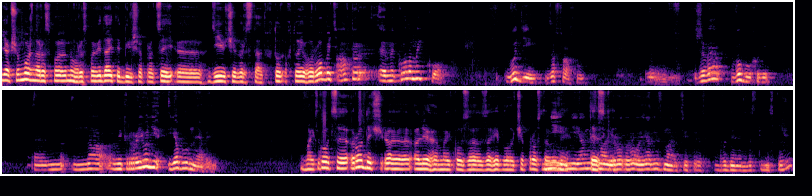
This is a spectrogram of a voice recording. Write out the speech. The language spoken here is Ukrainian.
Якщо можна, ну, розповідайте більше про цей е, діючий верстат. Хто, хто його робить? Автор е, Микола Майко. Водій за фахом. Е, Живе в Обухові. Е, На мікрорайоні Яблуневий. Майко це родич е, Олега Майко за- загиблого, чи просто Ні, вони? ні, я не тески? знаю. ро- ро- Я не знаю цих е, родинних зв'язків, не скажу.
